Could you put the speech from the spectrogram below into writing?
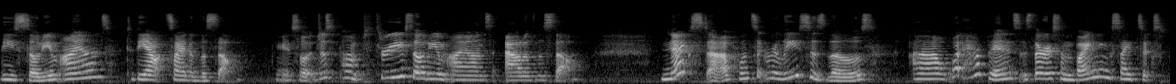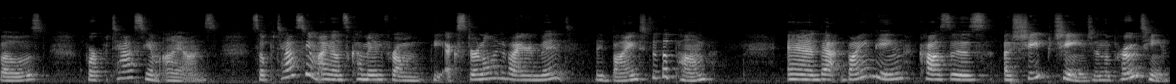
these sodium ions to the outside of the cell. Okay, so it just pumped three sodium ions out of the cell. Next up, once it releases those, uh, what happens is there are some binding sites exposed for potassium ions. So potassium ions come in from the external environment, they bind to the pump, and that binding causes a shape change in the protein,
